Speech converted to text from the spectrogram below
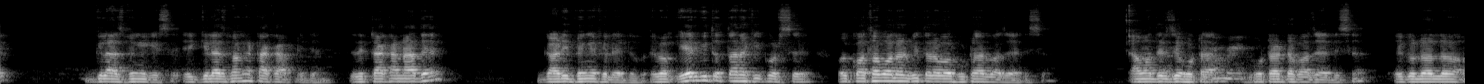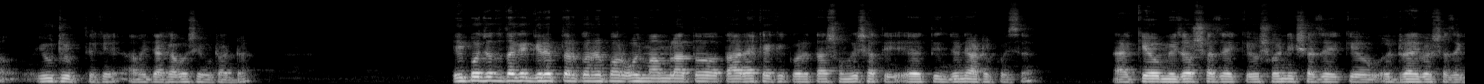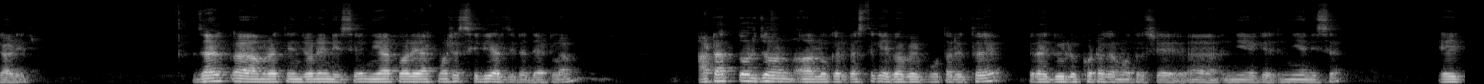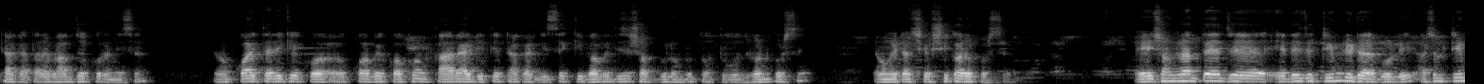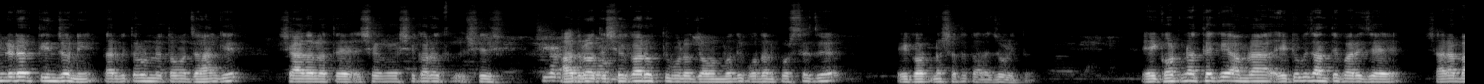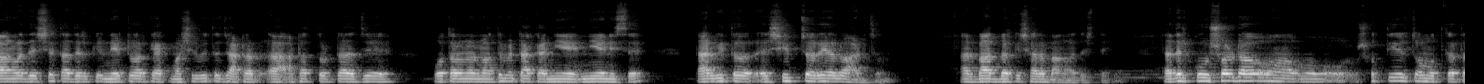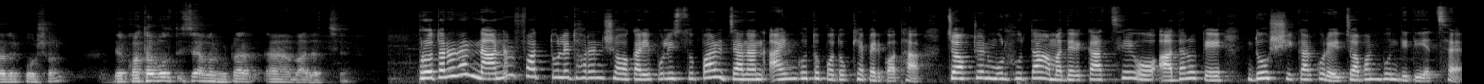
গ্লাস ভেঙে গেছে। এই গ্লাস ভাঙা টাকা আপনি দেন। যদি টাকা না দেন, গাড়ি ভেঙে ফেলে দেবো। এবং এর ভিতর তারা কি করছে ওই কথা বলার ভিতর আবার হুটার বাজায় দিছে। আমাদের যে হোটার হোটারটা বাজায় দিছে। এগুলো হলো ইউটিউব থেকে আমি দেখাবো সেই হোটারটা। এই পর্যন্ত তাকে গ্রেপ্তার করার পর ওই মামলা তো তার এক একে করে তার সঙ্গী সাথী তিনজনই আটক হয়েছে। কেউ মেজর সাজে, কেউ সৈনিক সাজে, কেউ ড্রাইভার সাজে গাড়ির। যাই হোক আমরা তিনজনে নিচে নেওয়ার পরে এক মাসের সিরিয়ার যেটা দেখলাম আটাত্তর জন লোকের কাছ থেকে এইভাবে প্রতারিত হয়ে প্রায় দুই লক্ষ টাকার মতো সে নিয়ে নিয়ে নিছে। এই টাকা তারা ভাগযোগ করে নিছে এবং কয় তারিখে কবে কখন কার আইডিতে টাকা গেছে, কীভাবে দিছে, সবগুলো আমরা তথ্য উদ্ঘাটন করছি এবং এটা সে স্বীকারও করছে। এই সংক্রান্তে যে, এদের যে টিম লিডার বলি, আসলে টিম লিডার তিনজনই, তার ভিতর অন্যতম জাহাঙ্গীর, সে আদালতে সে স্বীকারোক্ত সে আদালতে স্বীকারোক্তিমূলক জবানবন্দি প্রদান করছে যে এই ঘটনার সাথে তারা জড়িত। এই ঘটনা থেকে আমরা এইটুকু জানতে পারি যে সারা বাংলাদেশে তাদেরকে নেটওয়ার্ক এক মাসের ভিতরে যে আটাত্তরটা যে প্রতারণার মাধ্যমে টাকা নিয়ে নিয়ে নিছে তার ভিতর শিবচরে এলো আটজন। আর বাদ বাকি সারা বাংলাদেশ থেকে। তাদের কৌশলটাও সত্যি চমৎকার তাদের কৌশল। যে কথা বলতেছে আবার হুটার বাজাচ্ছে। প্রতারণার নানান ফাঁদ তুলে ধরেন সহকারী পুলিশ সুপার, জানান আইনগত পদক্ষেপের কথা। চক্রের মূল হুতা আমাদের কাছে ও আদালতে দোষ স্বীকার করে জবানবন্দি দিয়েছে।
